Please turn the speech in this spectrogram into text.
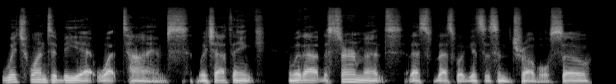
which one to be at what times, which I think without discernment, that's that's what gets us into trouble. So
